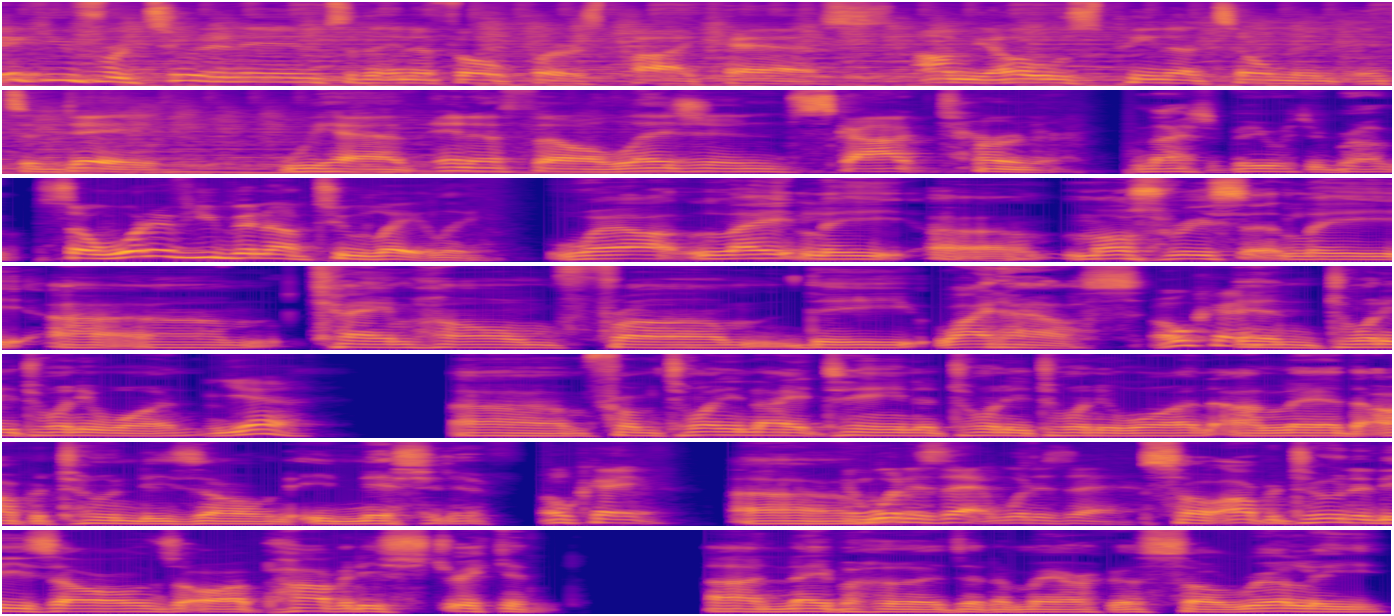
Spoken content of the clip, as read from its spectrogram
Thank you for tuning in to the NFL Players Podcast. I'm your host, Peanut Tillman, and today we have NFL legend Scott Turner. Nice to be with you, brother. So, what have you been up to lately? Well, lately, uh, most recently, I um, came home from the White House Okay. in 2021. Yeah. Um, from 2019 to 2021, I led the Opportunity Zone Initiative. Okay. Um, And what is that? What is that? So, opportunity zones are poverty stricken uh, neighborhoods in America. So, really,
